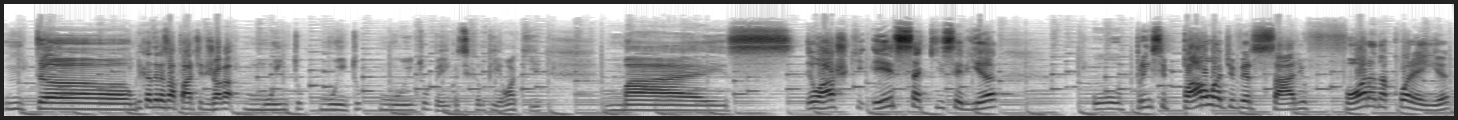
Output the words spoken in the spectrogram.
Então, brincadeiras à parte, ele joga muito, muito, muito bem com esse campeão aqui. Mas eu acho que esse aqui seria o principal adversário fora da Coreia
